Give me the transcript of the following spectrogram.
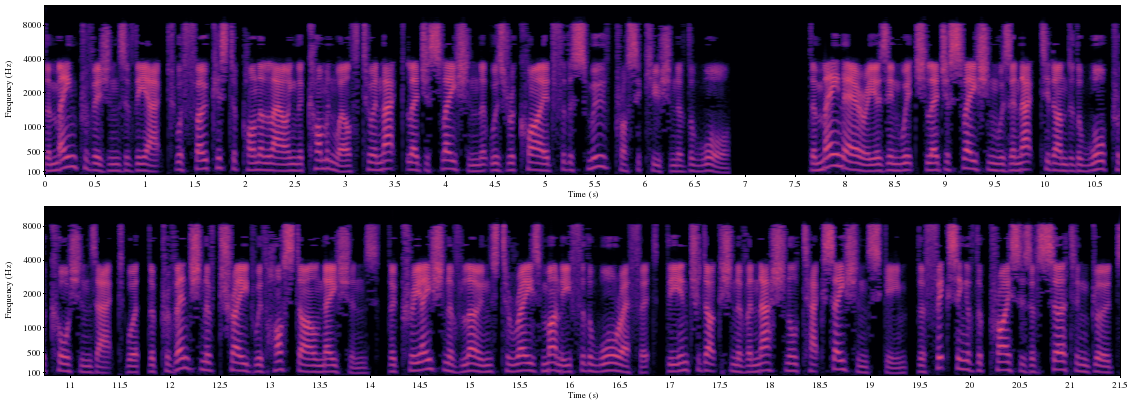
The main provisions of the Act were focused upon allowing the Commonwealth to enact legislation that was required for the smooth prosecution of the war. The main areas in which legislation was enacted under the War Precautions Act were, the prevention of trade with hostile nations, the creation of loans to raise money for the war effort, the introduction of a national taxation scheme, the fixing of the prices of certain goods,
